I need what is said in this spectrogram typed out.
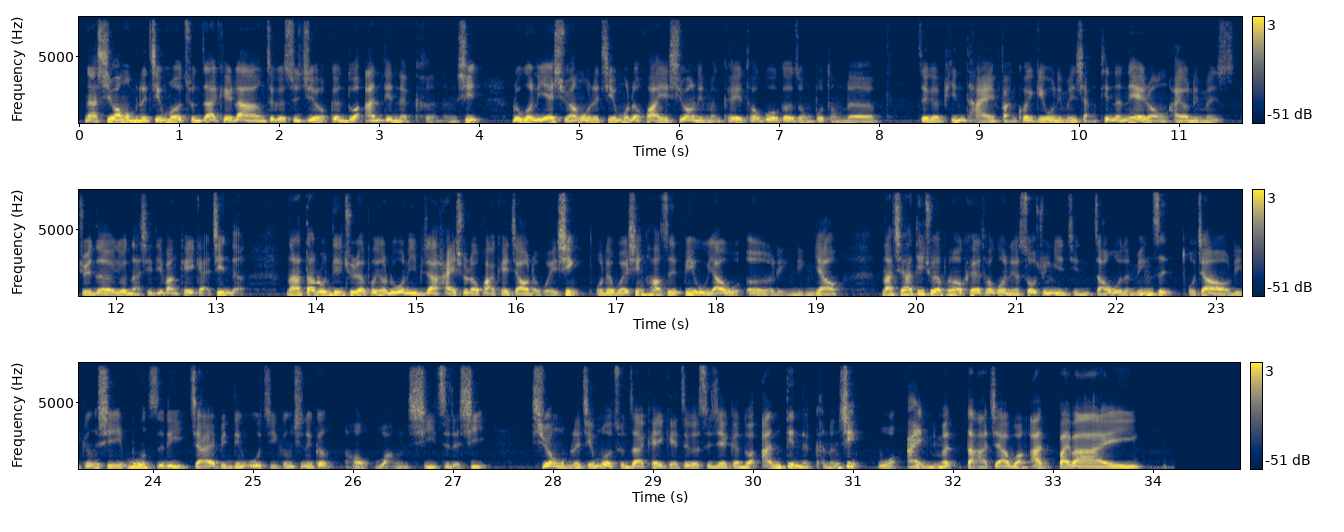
那希望我们的节目的存在可以让这个世界有更多安定的可能性。如果你也喜欢我的节目的话，也希望你们可以透过各种不同的。这个平台反馈给我你们想听的内容，还有你们觉得有哪些地方可以改进的。那大陆地区的朋友，如果你比较害羞的话，可以加我的微信，我的微信号是 B 五幺五二零零幺。那其他地区的朋友可以透过你的搜寻引擎找我的名字，我叫李更新，木子李，甲乙丙丁戊己更新的更，然后王羲之的羲。希望我们的节目的存在可以给这个世界更多安定的可能性。我爱你们，大家晚安，拜拜。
